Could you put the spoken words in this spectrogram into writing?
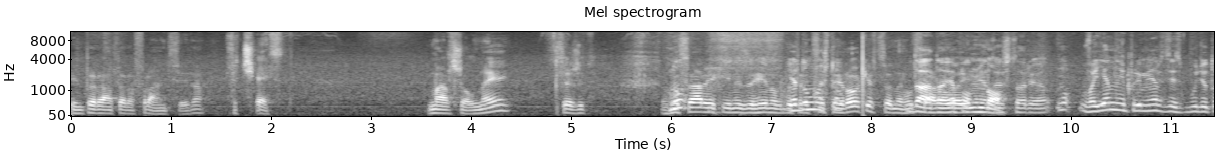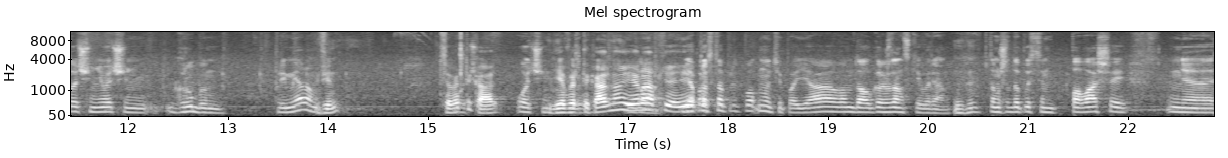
імператора Франції. Да? Це честь. Маршал Ней, це ж гусар, який не загинув до я 30 думаю, що- років, це не Да, гусар, да, я але помню но. эту историю. Ну, военный пример здесь будет очень и очень грубым примером. Він... Це вертикаль. Очень Є грубым. вертикальна ієрархія. Да. є Я так- просто предпо... ну, типа, я вам дал гражданский вариант. Мгм. Потому что, допустим, по вашей э,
